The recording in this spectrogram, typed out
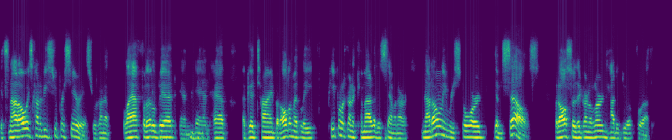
it's not always going to be super serious. We're going to laugh a little bit and mm-hmm. and have a good time, but ultimately people are going to come out of the seminar not only restored themselves, but also they're going to learn how to do it for others.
